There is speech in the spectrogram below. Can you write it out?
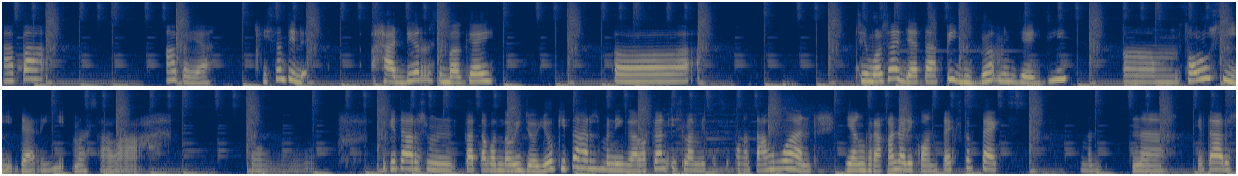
apa apa ya Islam tidak hadir sebagai uh, simbol saja tapi juga menjadi um, solusi dari masalah so, kita harus kata Kontawi Joyo kita harus meninggalkan islamisasi pengetahuan yang gerakan dari konteks ke teks nah kita harus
